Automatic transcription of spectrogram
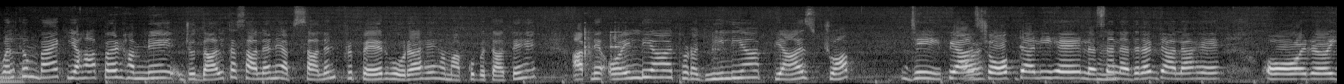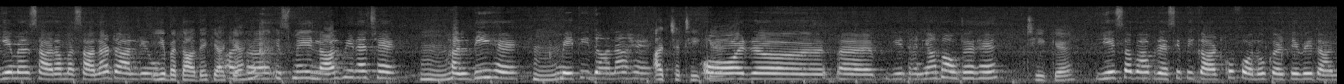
वेलकम बैक यहाँ पर हमने जो दाल का सालन है अब सालन प्रिपेयर हो रहा है हम आपको बताते हैं आपने ऑयल लिया थोड़ा घी लिया प्याज चॉप जी प्याज चॉप डाली है लहसुन हम्म। अदरक डाला है और ये मैं सारा मसाला डाल रही हूँ ये बता दें क्या क्या है इसमें लाल मिर्च है हम्म। हल्दी है हम्म। मेथी दाना है अच्छा ठीक है और ये धनिया पाउडर है ठीक है। ये सब आप रेसिपी कार्ड को फॉलो करते हुए डाल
